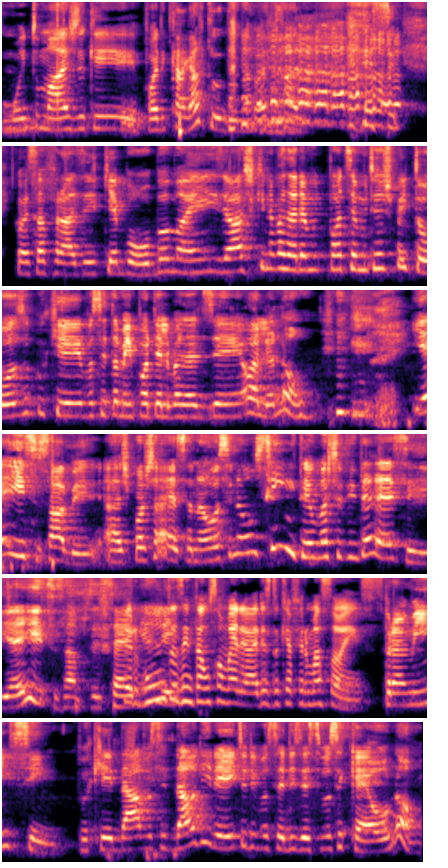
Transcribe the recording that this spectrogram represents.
muito mais do que. Pode cagar tudo, na verdade. Com essa frase que é boba, mas eu acho que na verdade é muito- pode ser muito respeitoso, porque você também pode ter a liberdade de dizer: olha, não. e é isso, sabe? A resposta é essa, não. Ou se não, sim, tenho bastante interesse. E é isso, sabe? Você segue Perguntas, ali. então, são melhores do que afirmações. Pra mim, sim. Porque dá, você dá o direito de você dizer se você quer ou não.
